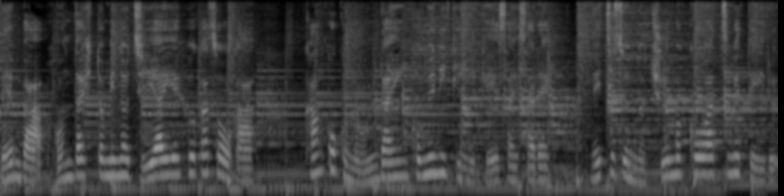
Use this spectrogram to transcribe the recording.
メンバー本田仁美の GIF 画像が韓国のオンラインコミュニティに掲載されネチズンの注目を集めている。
